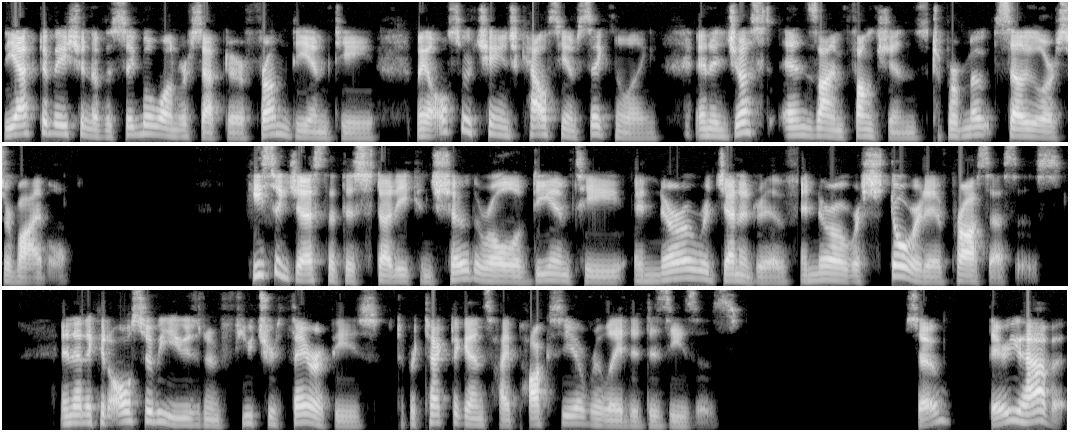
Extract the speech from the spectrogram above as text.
The activation of the sigma 1 receptor from DMT may also change calcium signaling and adjust enzyme functions to promote cellular survival. He suggests that this study can show the role of DMT in neuroregenerative and neurorestorative processes, and that it could also be used in future therapies to protect against hypoxia related diseases. So, there you have it.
